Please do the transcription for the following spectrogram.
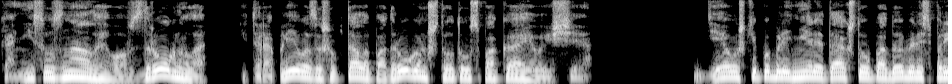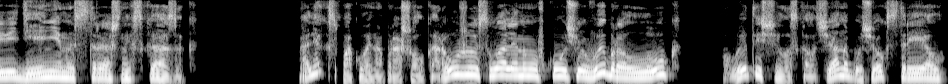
Канис узнала его, вздрогнула и торопливо зашептала подругам что-то успокаивающее. Девушки побледнели так, что уподобились привидениям из страшных сказок. Олег спокойно прошел к оружию, сваленному в кучу, выбрал лук вытащил из колчана пучок стрел.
